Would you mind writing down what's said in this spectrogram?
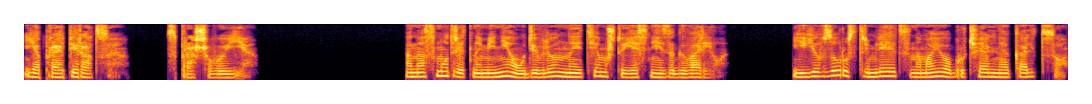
Я про операцию, спрашиваю я. Она смотрит на меня, удивленная тем, что я с ней заговорила. Ее взор устремляется на мое обручальное кольцо,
